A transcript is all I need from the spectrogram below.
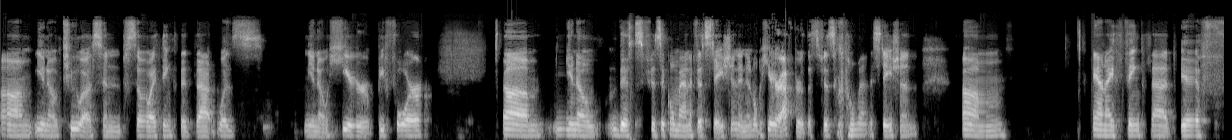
um, you know to us. And so i think that that was you know here before um, you know, this physical manifestation, and it'll be here after this physical manifestation. Um, and I think that if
